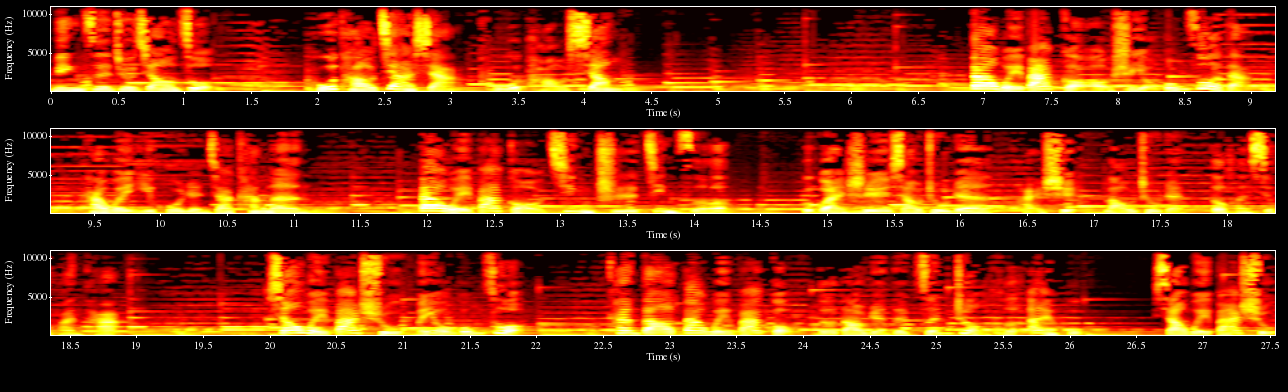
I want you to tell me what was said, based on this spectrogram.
名字就叫做《葡萄架下葡萄香》。大尾巴狗是有工作的，它为一户人家看门。大尾巴狗尽职尽责，不管是小主人还是老主人，都很喜欢它。小尾巴鼠没有工作，看到大尾巴狗得到人的尊重和爱护，小尾巴鼠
